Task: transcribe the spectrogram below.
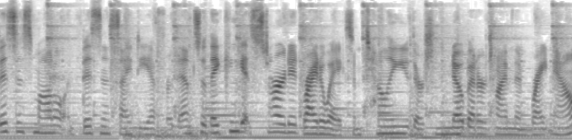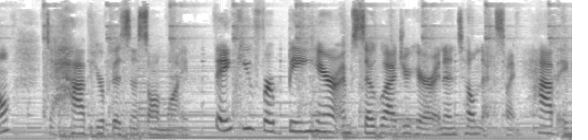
business model and business idea for them so they can get started right away. Because I'm telling you, there's no better time than right now to have your business online. Thank you for being here. I'm so glad you're here. And until next time, have a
